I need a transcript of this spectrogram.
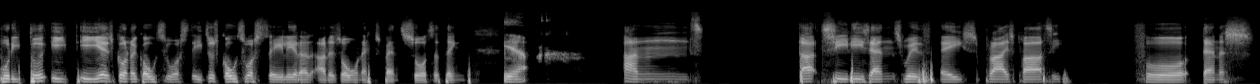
but he he, he is going to go to us. He just go to Australia at, at, his own expense, sort of thing. Yeah. And that series ends with a surprise party for Dennis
